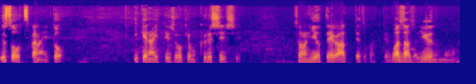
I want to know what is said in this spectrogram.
嘘をつかないといけないっていう状況も苦しいし、その日予定があってとかってわざわざ言うのも、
